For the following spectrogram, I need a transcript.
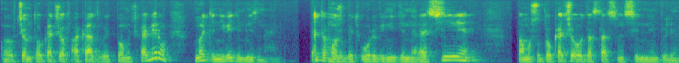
в чем Толкачев оказывает помощь Хабирову, мы это не видим, не знаем. Это может быть уровень Единой России, потому что Толкачева достаточно сильные были,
